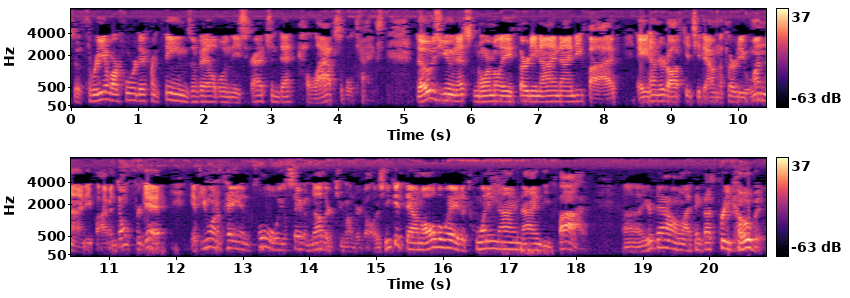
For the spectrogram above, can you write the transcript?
So three of our four different themes available in these scratch and dent collapsible tanks. Those units normally $39.95. 800 off gets you down to 31.95. And don't forget, if you want to pay in full, you'll save another $200. You get down all the way to 29.95. Uh, you're down, I think that's pre-COVID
